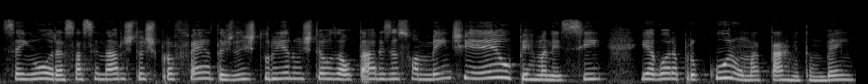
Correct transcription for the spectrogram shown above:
Senhor, assassinaram os teus profetas, destruíram os teus altares e somente eu permaneci, e agora procuram matar-me também?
